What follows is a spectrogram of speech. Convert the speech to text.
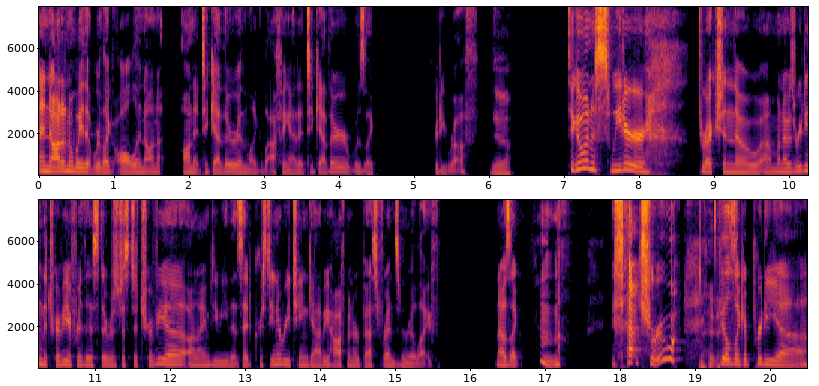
and not in a way that we're like all in on on it together and like laughing at it together was like pretty rough. yeah. To go in a sweeter direction, though, um, when I was reading the trivia for this, there was just a trivia on IMDb that said Christina Ricci and Gaby Hoffmann are best friends in real life. And I was like, hmm, is that true? Feels like a pretty uh,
